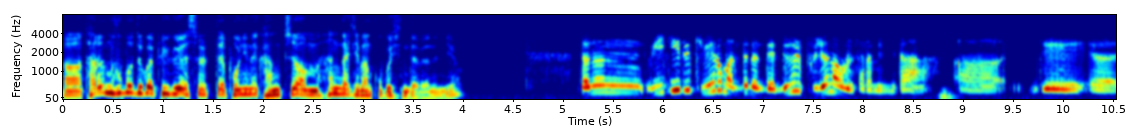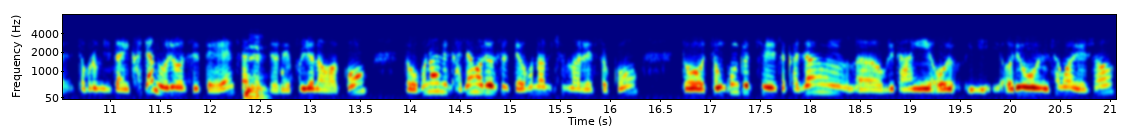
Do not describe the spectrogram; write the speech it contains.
어, 다른 후보들과 비교했을 때 본인의 강점 한 가지만 꼽으신다면요? 저는 위기를 기회로 만드는데 늘 불려나오는 사람입니다. 음. 어, 이제 어, 더불어민주당이 가장 어려웠을 때 4년 네. 전에 불려나왔고 또 호남이 가장 어려웠을 때 호남 출마를 했었고 또 정권 교체에서 가장 어, 우리 당이 어, 어려운 상황에서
